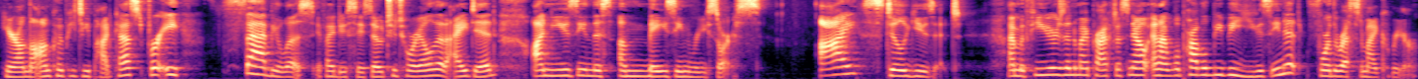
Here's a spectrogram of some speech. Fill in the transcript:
here on the OncoPT podcast for a fabulous, if I do say so, tutorial that I did on using this amazing resource. I still use it. I'm a few years into my practice now, and I will probably be using it for the rest of my career.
